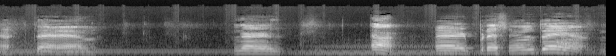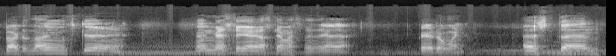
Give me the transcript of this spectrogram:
este... Ah, el presidente, es que no investigué los temas de. Pero bueno, este.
